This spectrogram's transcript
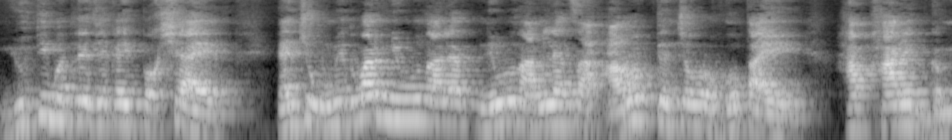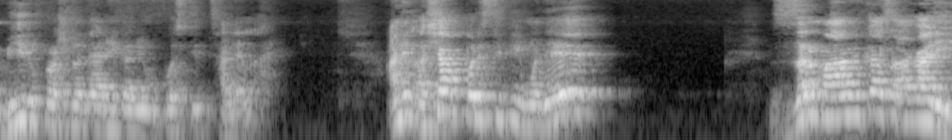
युतीमधले जे काही पक्ष आहेत त्यांचे उमेदवार निवडून आल्या निवडून आणल्याचा आरोप त्यांच्यावर होत आहे हा फार एक गंभीर प्रश्न त्या ठिकाणी उपस्थित झालेला आहे. आणि अशा परिस्थितीमध्ये जर महाविकास आघाडी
